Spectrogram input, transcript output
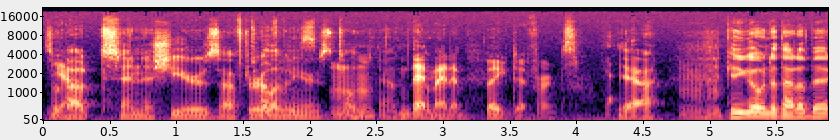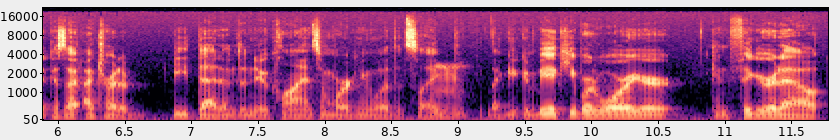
So Yeah. about 10 ish years after 11 years. years. Mm-hmm. 12 yeah. That made a big difference. Yeah. Mm-hmm. Can you go into that a bit? Because I, I try to beat that into new clients I'm working with. It's like mm-hmm. like you can be a keyboard warrior, can figure it out,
